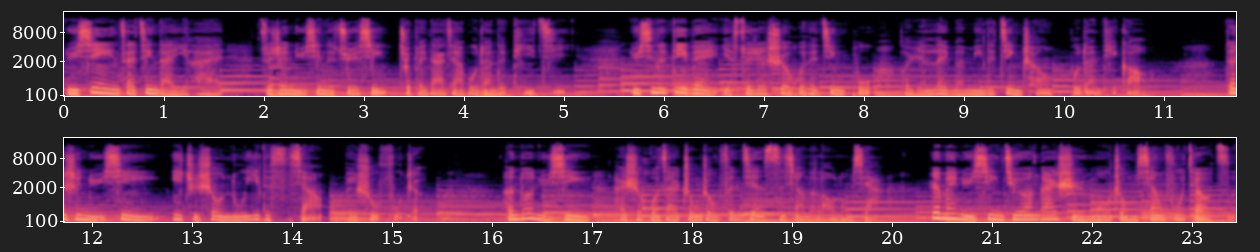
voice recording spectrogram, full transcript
女性在近代以来。随着女性的觉醒，就被大家不断的提及，女性的地位也随着社会的进步和人类文明的进程不断提高。但是女性一直受奴役的思想被束缚着，很多女性还是活在种种封建思想的牢笼下，认为女性就应该是某种相夫教子，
